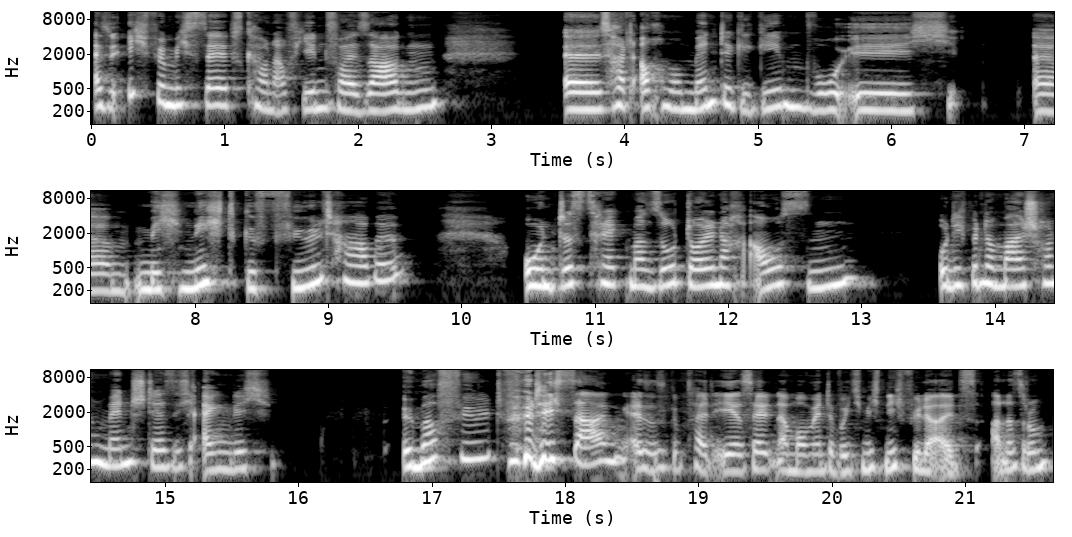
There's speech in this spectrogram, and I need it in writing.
also ich für mich selbst kann auf jeden Fall sagen, äh, es hat auch Momente gegeben, wo ich ähm, mich nicht gefühlt habe. Und das trägt man so doll nach außen. Und ich bin normal schon ein Mensch, der sich eigentlich immer fühlt, würde ich sagen. Also es gibt halt eher seltener Momente, wo ich mich nicht fühle als andersrum.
